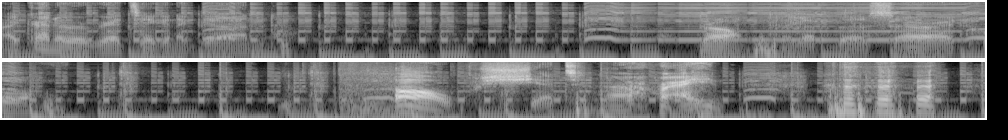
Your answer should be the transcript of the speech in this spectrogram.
I kind of regret taking a gun. Oh, I got this. Alright, cool. Oh, shit. Alright.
